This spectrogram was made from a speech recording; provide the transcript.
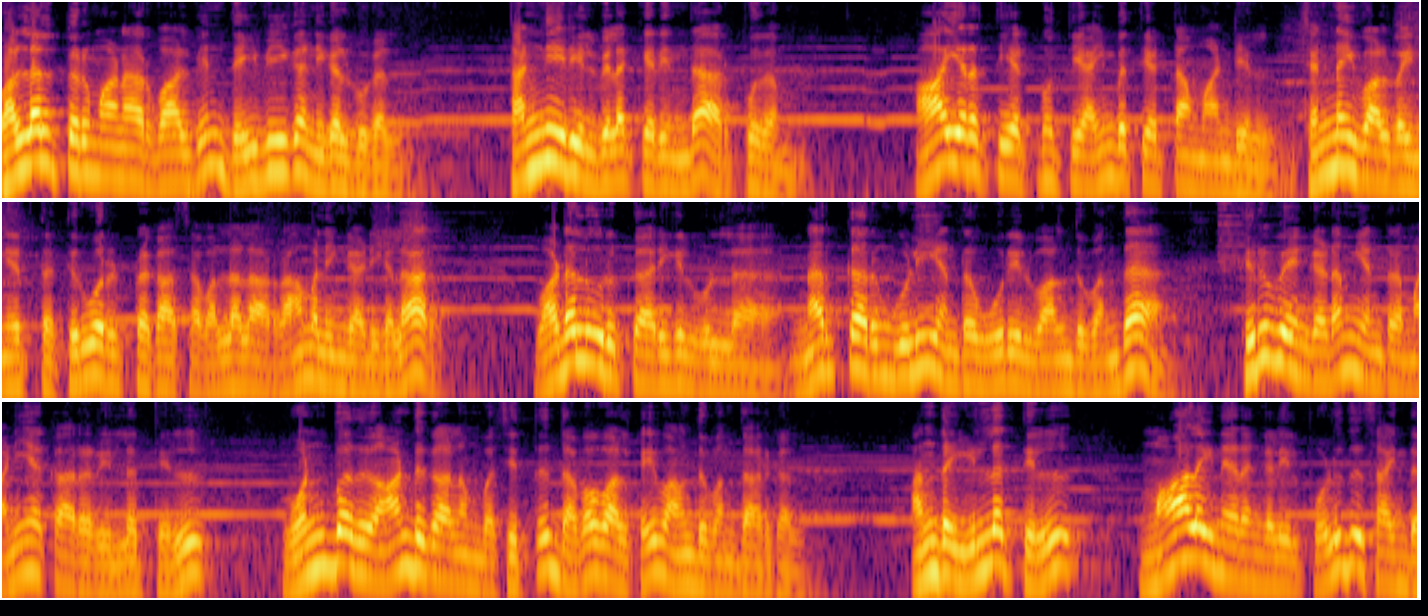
வள்ளல் பெருமானார் வாழ்வின் தெய்வீக நிகழ்வுகள். தண்ணீரில் விளக்கெறிந்த அற்புதம். ஆயிரத்தி எட்நூற்றி ஐம்பத்தி எட்டாம் ஆண்டில் சென்னை வாழ்வை நேர்த்த திருவருட்பிரகாச வள்ளலார் ராமலிங்க அடிகளார் வடலூருக்கு அருகில் உள்ள நற்கருங்குழி என்ற ஊரில் வாழ்ந்து வந்த திருவேங்கடம் என்ற மணியக்காரர் இல்லத்தில் ஒன்பது ஆண்டு காலம் வசித்து தவ வாழ்க்கை வாழ்ந்து வந்தார்கள். அந்த இல்லத்தில் மாலை நேரங்களில் பொழுது சாய்ந்த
